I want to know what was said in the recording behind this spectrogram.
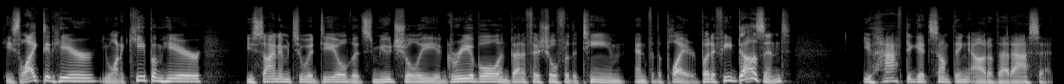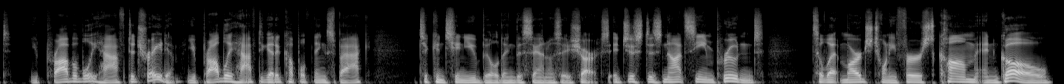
he's liked it here, you want to keep him here, you sign him to a deal that's mutually agreeable and beneficial for the team and for the player. But if he doesn't, you have to get something out of that asset. You probably have to trade him. You probably have to get a couple things back to continue building the San Jose Sharks. It just does not seem prudent to let March 21st come and go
